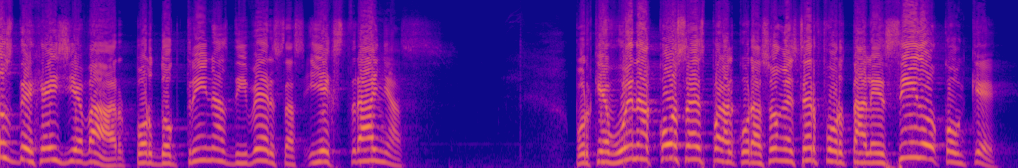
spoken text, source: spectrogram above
os dejéis llevar por doctrinas diversas y extrañas. Porque buena cosa es para el corazón el ser fortalecido con qué?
